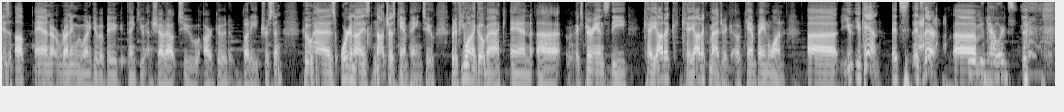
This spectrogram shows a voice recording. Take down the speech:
is up and running. We want to give a big thank you and a shout out to our good buddy Tristan, who has organized not just Campaign 2, but if you want to go back and uh, experience the chaotic, chaotic magic of Campaign 1, uh, you, you can. It's, it's there. Um, you cowards.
